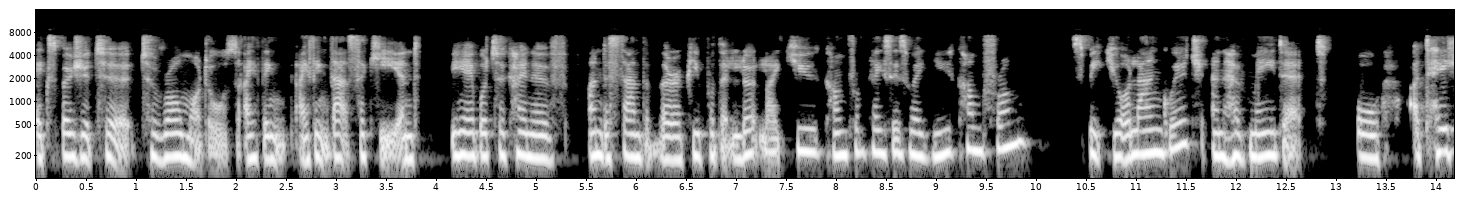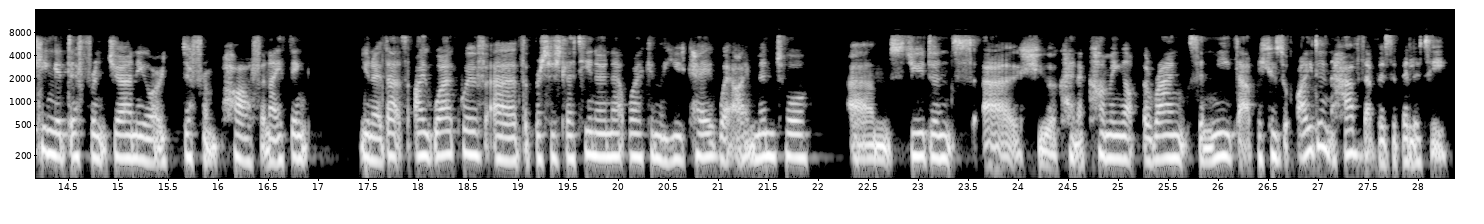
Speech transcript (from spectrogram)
exposure to, to role models. I think, I think that's the key. And being able to kind of understand that there are people that look like you, come from places where you come from, speak your language and have made it or are taking a different journey or a different path. And I think, you know, that's, I work with uh, the British Latino Network in the UK where I mentor um, students uh, who are kind of coming up the ranks and need that because I didn't have that visibility.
